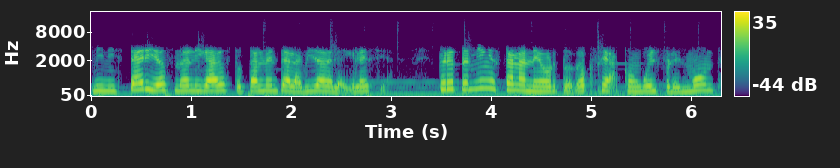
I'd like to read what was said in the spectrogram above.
ministerios no ligados totalmente a la vida de la iglesia. Pero también está la neortodoxia con Wilfred Mundt,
